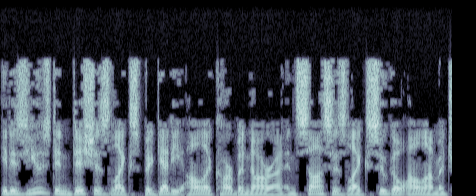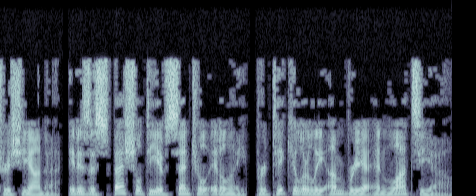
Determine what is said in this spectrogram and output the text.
It is used in dishes like spaghetti alla carbonara and sauces like sugo alla matriciana. It is a specialty of central Italy, particularly Umbria and Lazio.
